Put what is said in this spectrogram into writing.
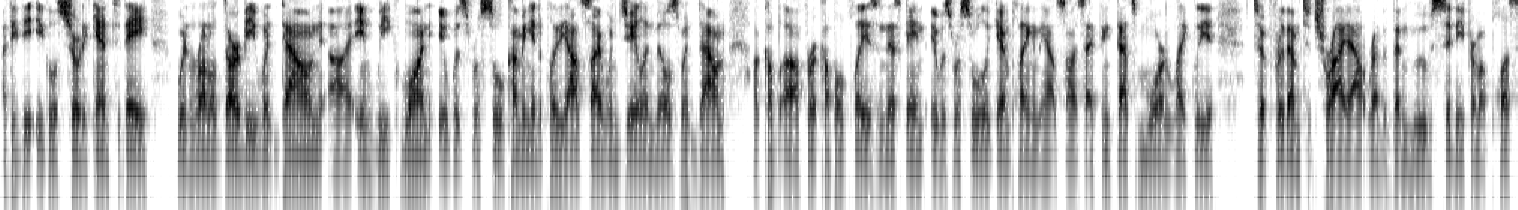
I think the Eagles showed again today when Ronald Darby went down uh, in Week One. It was Rasul coming in to play the outside. When Jalen Mills went down a couple uh, for a couple of plays in this game, it was Rasul again playing in the outside. So I think that's more likely to for them to try out rather than move Sidney from a plus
